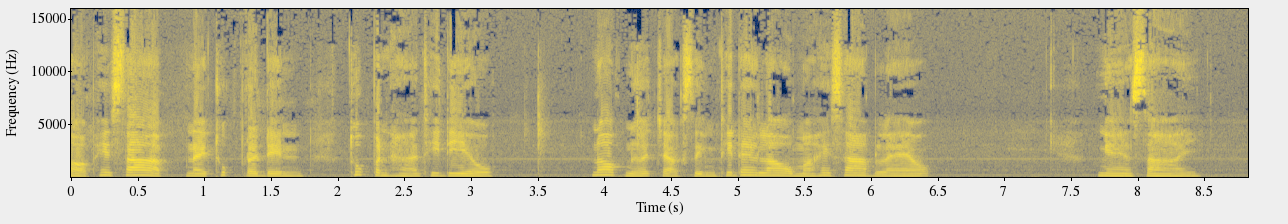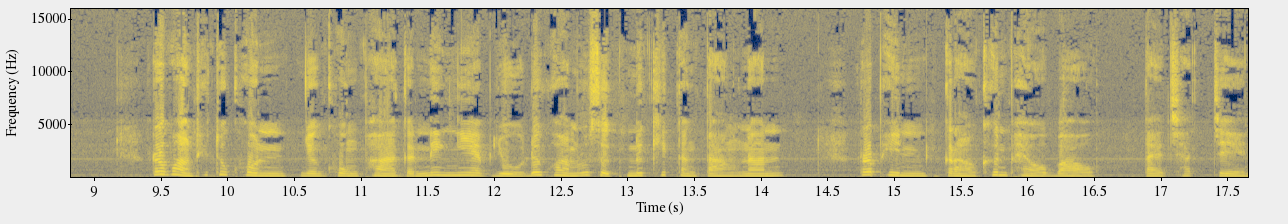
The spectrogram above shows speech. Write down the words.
ตอบให้ทราบในทุกประเด็น ทุกปัญหาทีเดียว นอกเหนือจากสิ่งที่ได้เล่ามาให้ทราบแล้ว แง่ทราย ระหว่างที่ทุกคนยังคงพากันนิ่งเงียบอยู่ด้วยความรู้สึกนึกคิดต่างๆนั้นระพินกล่าวขึ้นแผ่วเบา แต่ชัดเจน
